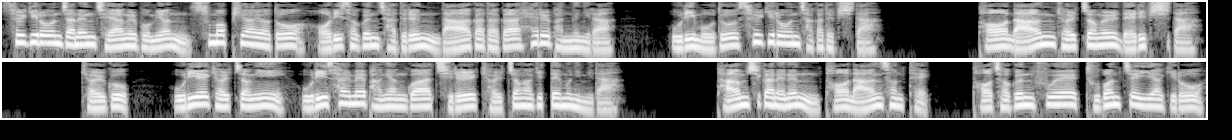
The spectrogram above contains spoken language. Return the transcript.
슬기로운 자는 재앙을 보면 숨어 피하여도 어리석은 자들은 나아가다가 해를 받느니라 우리 모두 슬기로운 자가 됩시다. 더 나은 결정을 내립시다. 결국 우리의 결정이 우리 삶의 방향과 질을 결정하기 때문입니다. 다음 시간에는 더 나은 선택, 더 적은 후의 두 번째 이야기로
